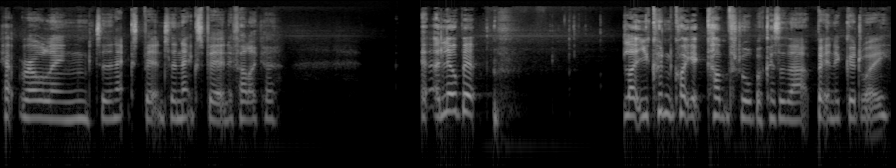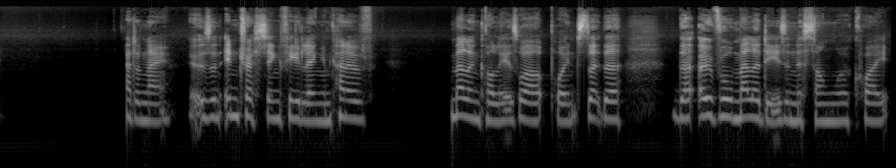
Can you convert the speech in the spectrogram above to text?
kept rolling to the next bit and to the next bit, and it felt like a a little bit like you couldn't quite get comfortable because of that, but in a good way. I don't know. It was an interesting feeling and kind of melancholy as well at points. Like the the overall melodies in this song were quite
